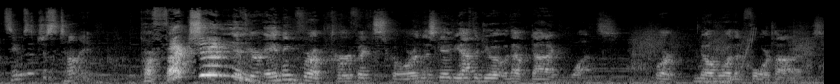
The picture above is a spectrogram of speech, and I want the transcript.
It seems it's just time. Perfection! If you're aiming for a perfect score in this game, you have to do it without dying once. Or no more than four times.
